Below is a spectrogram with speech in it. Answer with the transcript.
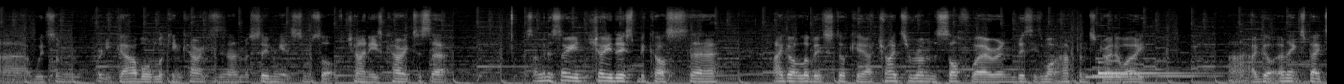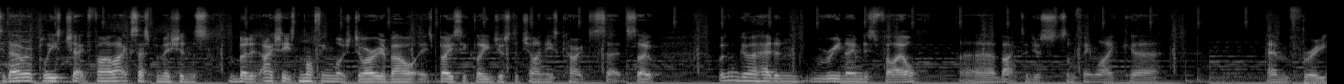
uh, with some pretty garbled looking characters and I'm assuming it's some sort of Chinese character set. So I'm going to show you, show you this because uh, I got a little bit stuck here. I tried to run the software and this is what happened straight away uh, I got unexpected error, please check file access permissions, but it, actually it's nothing much to worry about, it's basically just a Chinese character set. So we're going to go ahead and rename this file uh, back to just something like uh, M3.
